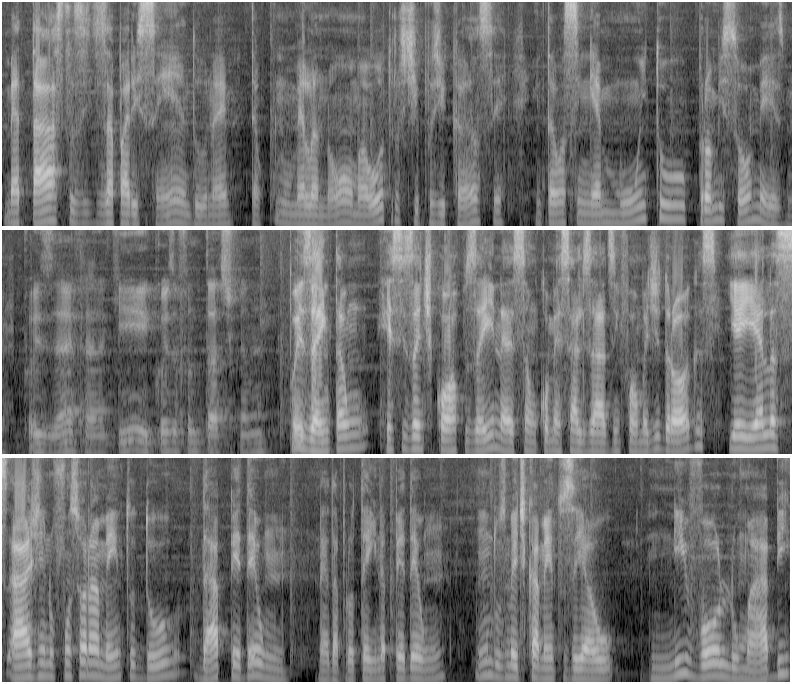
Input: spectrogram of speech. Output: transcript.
Metástase desaparecendo, né? Então, no melanoma, outros tipos de câncer. Então, assim, é muito promissor mesmo. Pois é, cara, que coisa fantástica, né? Pois é, então esses anticorpos aí, né, são comercializados em forma de drogas e aí elas agem no funcionamento do da PD1, né, da proteína PD1. Um dos medicamentos aí é o nivolumab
